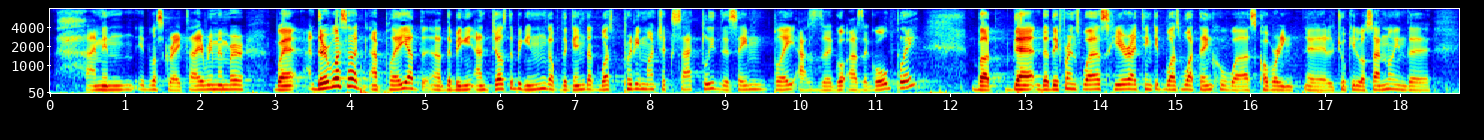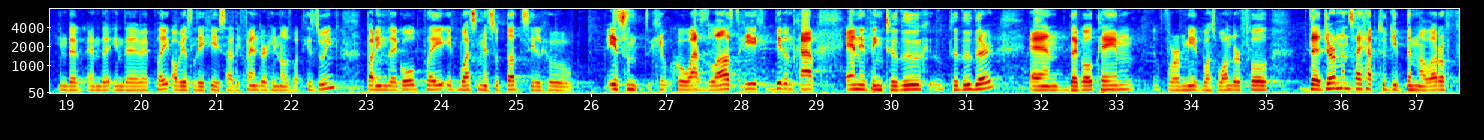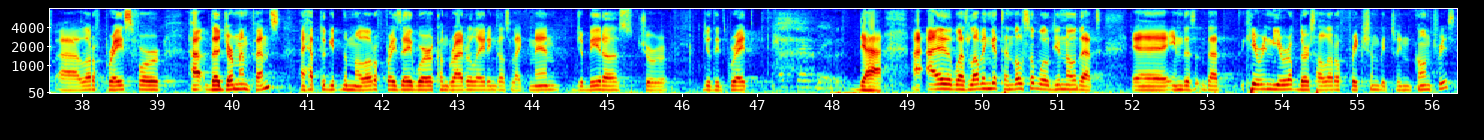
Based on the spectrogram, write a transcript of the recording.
I mean, it was great. I remember when there was a, a play at the, at the begin at just the beginning of the game that was pretty much exactly the same play as the go- as the goal play but the the difference was here. I think it was Boateng who was covering uh, Chucky Lozano in the in the in the in the play. Obviously, he's a defender. He knows what he's doing. But in the goal play, it was Mesut Özil who isn't who was lost. He didn't have anything to do to do there, and the goal came. For me, it was wonderful. The Germans, I have to give them a lot of a lot of praise for the German fans, I have to give them a lot of praise. They were congratulating us, like, man, You beat us. You you did great. Yeah, I, I was loving it, and also, well, you know that uh, in this that here in Europe there's a lot of friction between countries.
